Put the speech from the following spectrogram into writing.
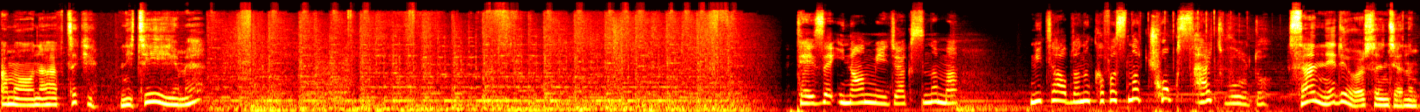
Ama o ne yaptı ki? Niti iyi mi? Teyze inanmayacaksın ama Nita ablanın kafasına çok sert vurdu. Sen ne diyorsun canım?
